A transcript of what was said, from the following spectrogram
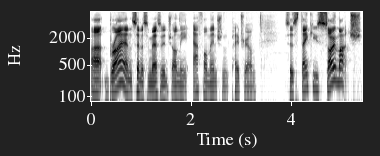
Uh, Brian sent us a message on the aforementioned Patreon. He says, Thank you so much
